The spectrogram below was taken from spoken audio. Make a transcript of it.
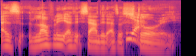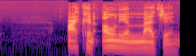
as lovely as it sounded as a Yeah. story, I can only imagine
